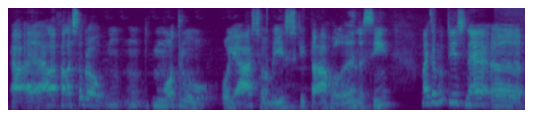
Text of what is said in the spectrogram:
Ela fala sobre um, um- um outro olhar sobre isso que tá rolando, assim. Mas é muito isso, né? Ah,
